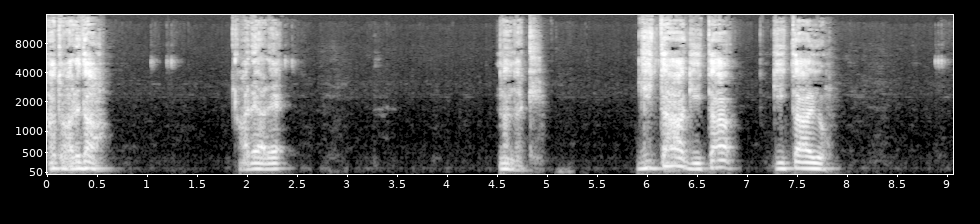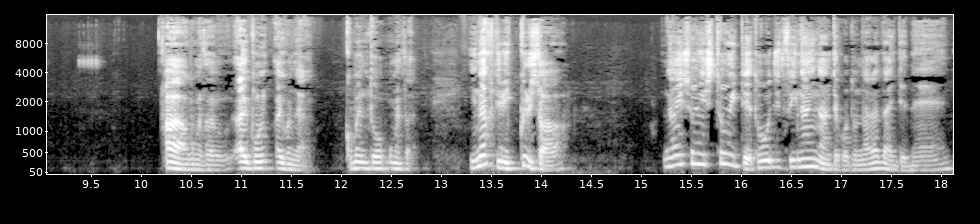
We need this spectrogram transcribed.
あとあれだ。あれあれ。なんだっけ。ギター、ギター、ギターよ。ああ、ごめんなさい。アイコン、アイコンじゃない。コメントごめんなさい。いなくてびっくりした内緒にしといて当日いないなんてことならないでね。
